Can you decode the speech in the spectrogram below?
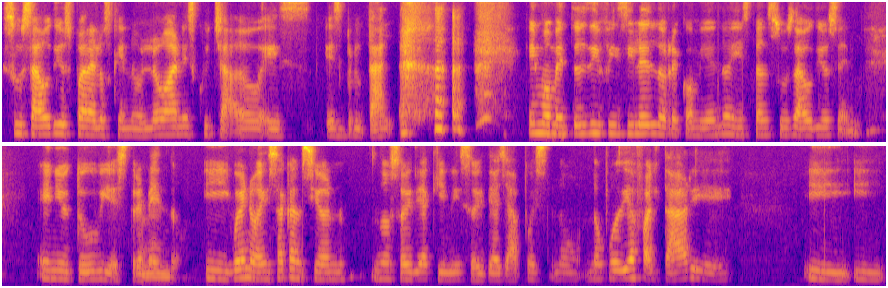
sus audios para los que no lo han escuchado, es, es brutal. en momentos difíciles lo recomiendo, ahí están sus audios en, en YouTube y es tremendo. Y bueno, esa canción, No soy de aquí ni soy de allá, pues no, no podía faltar y, y,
